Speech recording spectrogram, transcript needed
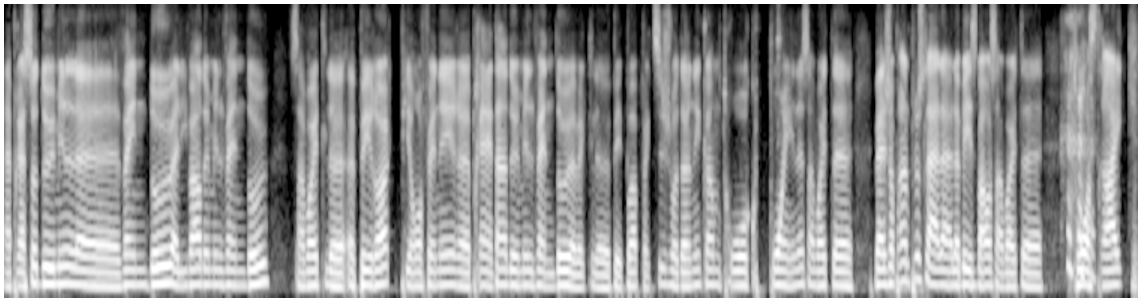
Après ça, 2022, à l'hiver 2022, ça va être le EP Rock, puis on va finir euh, printemps 2022 avec le EP Pop. Fait que, tu sais, je vais donner comme trois coups de poing. Là. Ça va être. Euh, ben, je vais prendre plus le baseball, ça va être trois strikes.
